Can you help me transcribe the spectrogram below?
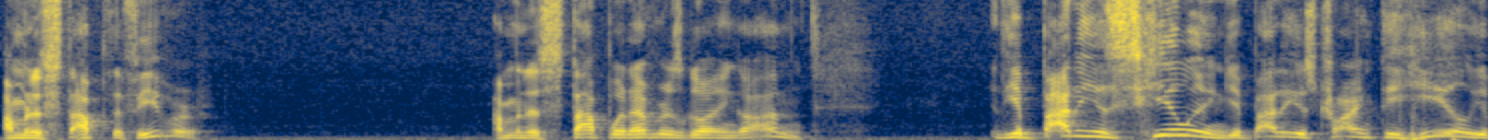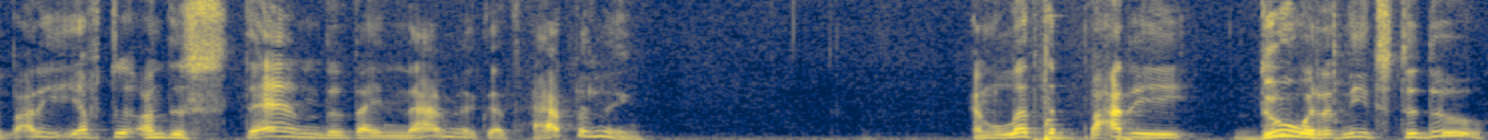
I'm going to stop the fever. I'm going to stop whatever is going on. Your body is healing. Your body is trying to heal. Your body, you have to understand the dynamic that's happening. And let the body do what it needs to do.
